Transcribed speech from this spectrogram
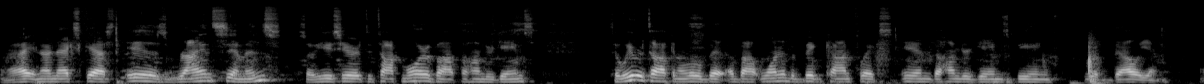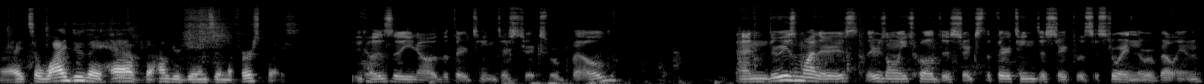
All right, and our next guest is Brian Simmons. So he's here to talk more about the Hunger Games. So we were talking a little bit about one of the big conflicts in the Hunger Games being rebellion. All right, so why do they have the Hunger Games in the first place? because uh, you know the 13 districts rebelled and the reason why there's there's only 12 districts the 13th district was destroyed in the rebellion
